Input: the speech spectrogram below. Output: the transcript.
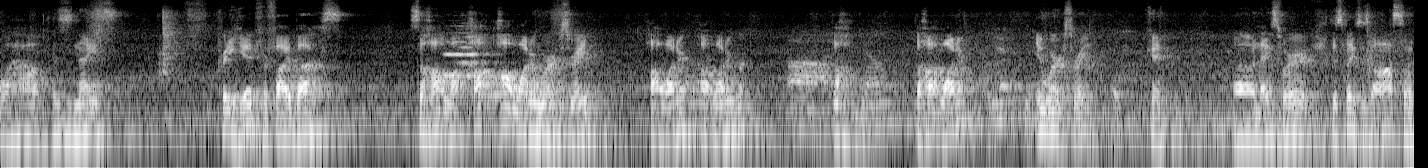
Wow, this is nice. Pretty good for five bucks. So hot, wa- hot, hot water works, right? Hot water, hot water work. Uh, The, no. the hot water, Yes. it works, right? Okay. Oh, nice work. This place is awesome.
